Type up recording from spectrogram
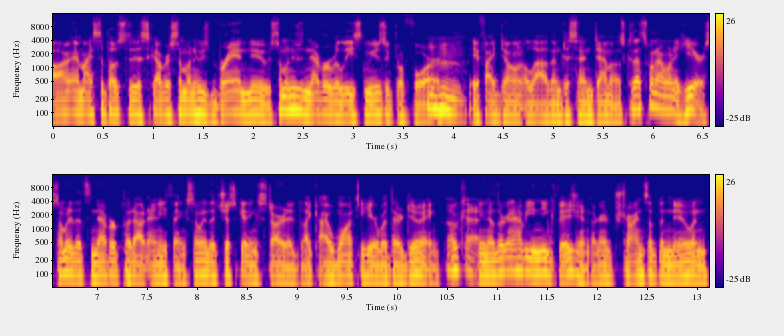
are, am I supposed to discover someone who's brand new, someone who's never released music before, Mm-hmm. if I don't allow them to send demos? Because that's what I want to hear. Somebody that's never put out anything, somebody that's just getting started. Like I want to hear what they're doing. Okay. you know, they're gonna have a unique vision. They're gonna try something new, and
